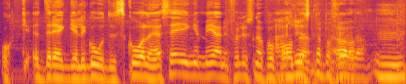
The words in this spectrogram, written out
Och dräggel i godisskålen. Jag säger inget mer, ni får lyssna på Ja, podden. lyssna på Ja. fredag. Mm.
